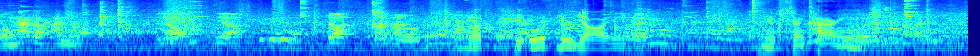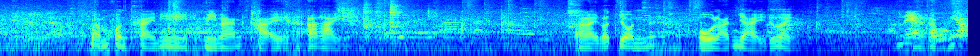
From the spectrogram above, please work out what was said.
ผมน่าจะพันแล้วอะนี่เหรอใช่ป่ะร้านทางรถพี่อู๊ดดูยอยอยู่ข้างๆปั๊มคนไทยนี่มีร้านขายอะไร อะไรรถยนต์นะโหร้านใหญ่ด้วยแนวโค้เพียบ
